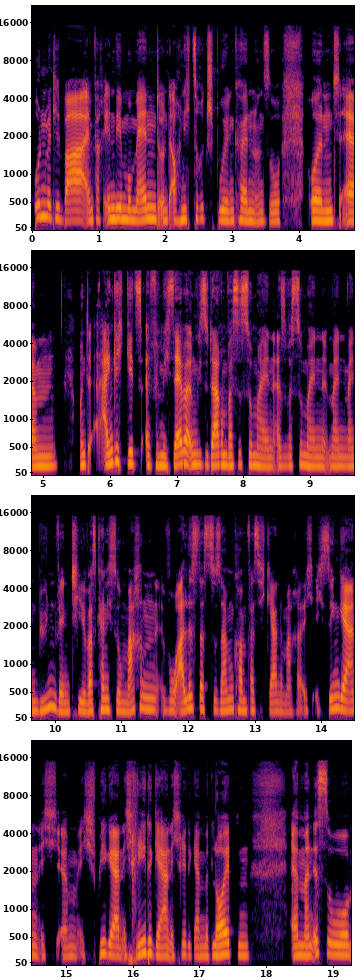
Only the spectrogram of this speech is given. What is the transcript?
unmittelbar einfach in dem Moment und auch nicht zurückspulen können und so. Und, ähm, und eigentlich geht's äh, für mich selber irgendwie so darum, was ist so mein, also was ist so mein, mein, mein Bühnenventil, was kann ich so machen, wo alles das zusammenkommt, was ich gerne mache. Ich, ich singe gern, ich, ähm, ich spiele gern, ich rede gern, ich rede gern mit Leuten. Ähm, man ist so,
